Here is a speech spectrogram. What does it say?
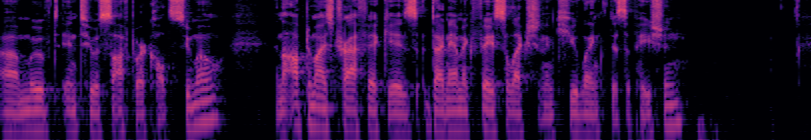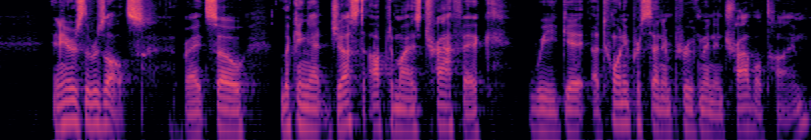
uh, moved into a software called Sumo. And the optimized traffic is dynamic phase selection and queue length dissipation. And here's the results, right? So looking at just optimized traffic, we get a 20% improvement in travel time.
